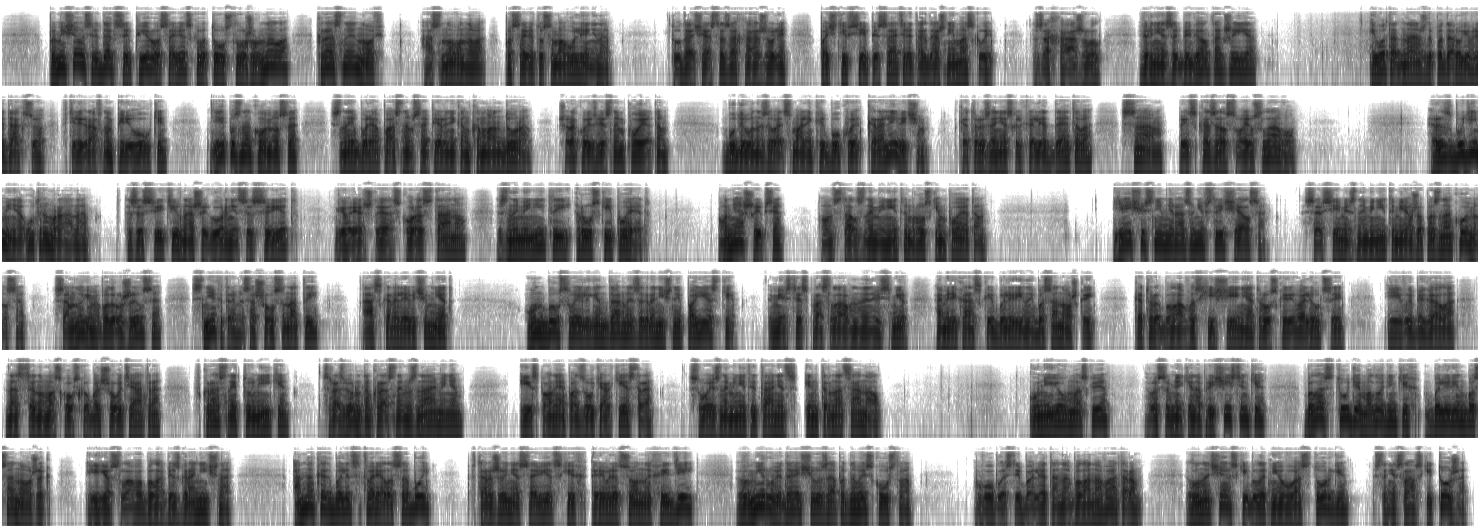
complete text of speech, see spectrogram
помещалась редакция первого советского толстого журнала «Красная новь», основанного по совету самого Ленина. Туда часто захаживали почти все писатели тогдашней Москвы. Захаживал, вернее, забегал также и я. И вот однажды по дороге в редакцию в телеграфном переулке я и познакомился с наиболее опасным соперником командора, широко известным поэтом, буду его называть с маленькой буквы Королевичем, который за несколько лет до этого сам предсказал свою славу. «Разбуди меня утром рано, засвети в нашей горнице свет, говорят, что я скоро стану знаменитый русский поэт». Он не ошибся, он стал знаменитым русским поэтом. Я еще с ним ни разу не встречался. Со всеми знаменитыми я уже познакомился, со многими подружился, с некоторыми сошелся на «ты», а с Королевичем нет. Он был в своей легендарной заграничной поездке вместе с прославленной на весь мир американской балериной-босоножкой, которая была в восхищении от русской революции и выбегала на сцену Московского Большого театра в красной тунике с развернутым красным знаменем и исполняя под звуки оркестра свой знаменитый танец «Интернационал». У нее в Москве, в особняке на Причистенке, была студия молоденьких балерин-босоножек, и ее слава была безгранична. Она как бы олицетворяла собой вторжение советских революционных идей в мир увядающего западного искусства. В области балета она была новатором. Луначарский был от нее в восторге, Станиславский тоже.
